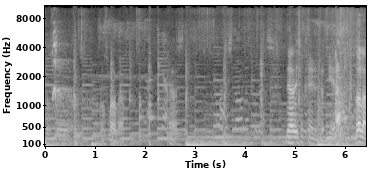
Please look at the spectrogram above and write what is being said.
Zoals eh, als, als Lola. Ja, ja. Wat is Lola voor? Ja, dat is ook geen. Niet echt. Lola.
